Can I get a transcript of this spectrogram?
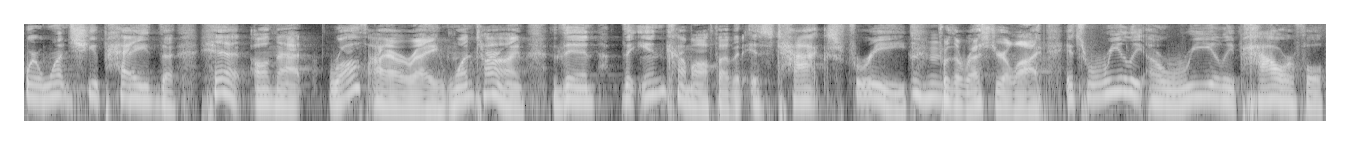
where once you pay the hit on that Roth IRA one time, then the income off of it is tax free mm-hmm. for the rest of your life. It's really a really powerful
